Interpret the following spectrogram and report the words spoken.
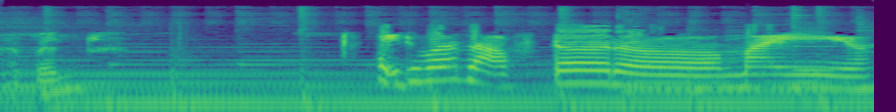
happened? It was after uh, my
